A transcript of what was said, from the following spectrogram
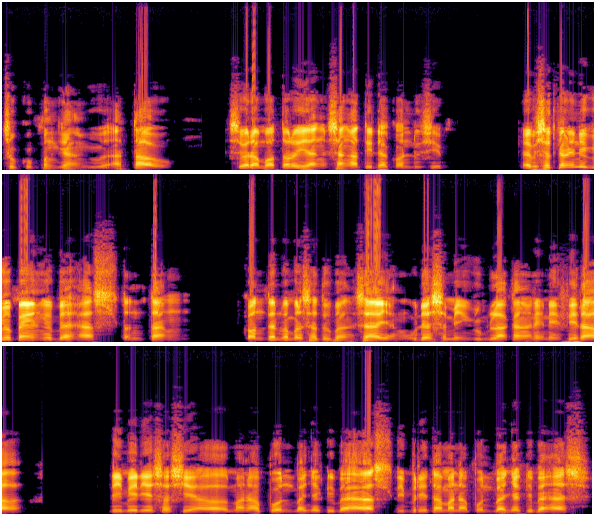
cukup mengganggu atau suara motor yang sangat tidak kondusif. Episode kali ini gue pengen ngebahas tentang konten pemersatu bangsa yang udah seminggu belakangan ini viral di media sosial mana pun banyak dibahas, di berita mana pun banyak dibahas,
